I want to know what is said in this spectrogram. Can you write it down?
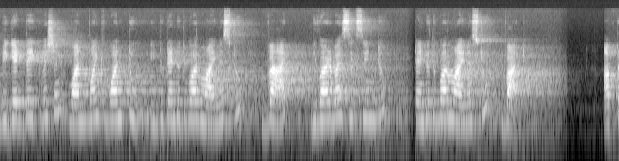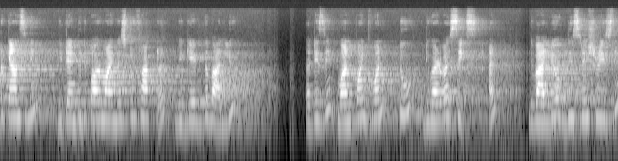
we get the equation 1.12 into 10 to the power minus 2 watt divided by 6 into 10 to the power minus 2 watt after cancelling the 10 to the power minus 2 factor we get the value that is the 1.12 divided by 6 and the value of this ratio is the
